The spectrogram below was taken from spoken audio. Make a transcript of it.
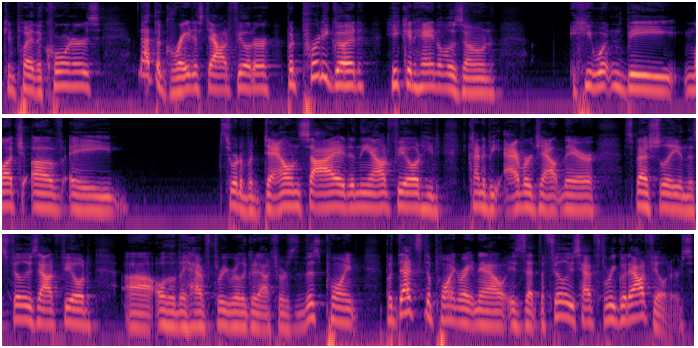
can play the corners. Not the greatest outfielder, but pretty good. He can handle his own. He wouldn't be much of a sort of a downside in the outfield. He'd kind of be average out there, especially in this Phillies outfield. Uh, although they have three really good outfielders at this point, but that's the point right now is that the Phillies have three good outfielders.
